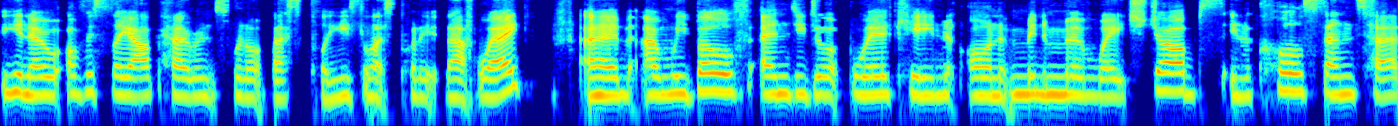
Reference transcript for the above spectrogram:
you know, obviously our parents were not best pleased. Let's put it that way. Um, and we both ended up working on minimum wage jobs in a call center,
